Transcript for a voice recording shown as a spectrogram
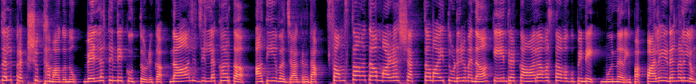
കൂടുതൽ പ്രക്ഷുബ്ധമാകുന്നു. വെള്ളത്തിന്റെ കുത്തൊഴുക്ക് നാല് ജില്ലക്കാർക്ക് അതീവ ജാഗ്രത. സംസ്ഥാനത്ത് മഴ ശക്തമായി തുടരുമെന്ന് കേന്ദ്ര കാലാവസ്ഥാ വകുപ്പിന്റെ മുന്നറിയിപ്പ്. പലയിടങ്ങളിലും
